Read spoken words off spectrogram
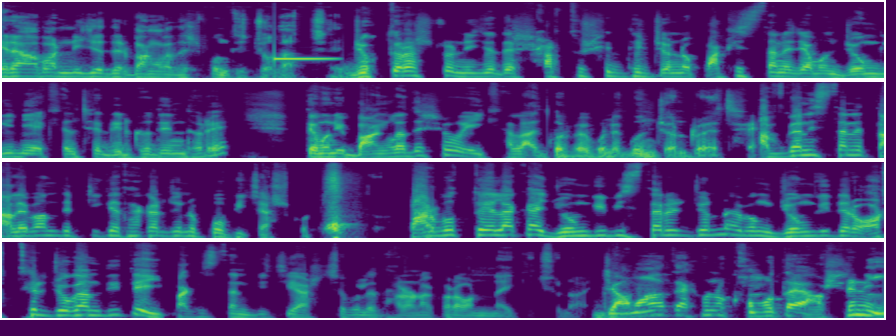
এরা আবার নিজেদের বাংলাদেশপন্থী চোদাচ্ছে। যুক্তরাষ্ট্র নিজেদের স্বার্থ সিদ্ধির জন্য পাকিস্তানে যেমন জঙ্গি নিয়ে খেলছে দীর্ঘদিন ধরে তেমনি বাংলাদেশেও এই খেলা করবে বলে গুঞ্জন রয়েছে। আফগানিস্তানে তালেবানদের টিকে থাকার জন্য পপি চাষ করছে। পার্বত্য এলাকায় জঙ্গি বিস্তারের জন্য এবং জঙ্গিদের অর্থের যোগান দিতেই পাকিস্তান বিচি আসছে বলে ধারণা করা অন্যায় কিছু নয়। জামাত এখনও ক্ষমতায় আসেনি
